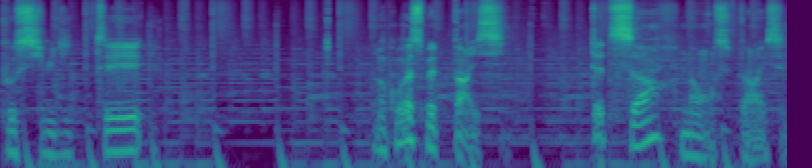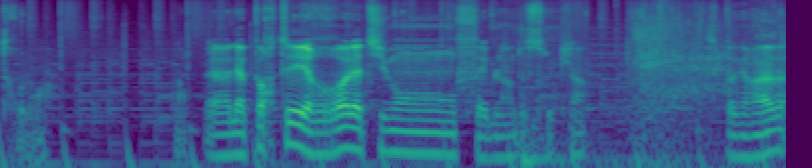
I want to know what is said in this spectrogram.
possibilités. Donc on va se mettre par ici. Peut-être ça? Non, c'est pareil, c'est trop loin. La, portée est relativement faible hein, de ce truc-là. C'est pas grave.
